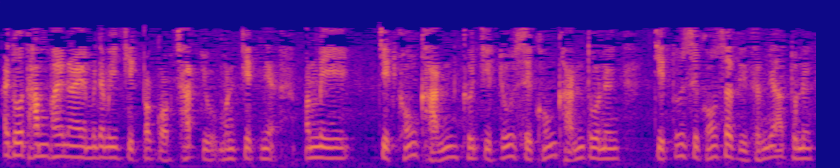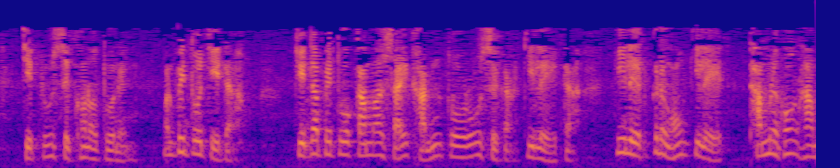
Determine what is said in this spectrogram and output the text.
ไอ้ตัวธรรมภายในมันจะมีจิตปรากฏชัดอยู่ มันจิตเนี่ย มันมีจิตของขันคือจิตรู้สึกของขันตัวหนึ่งจิตรู้สึกของสติสัญญาตัวหนึ่งจิตรู้สึกของเราตัวหนึ่งมันเป็นตัวจิตอะ จิตเราเป็นตัวกรรมอาศัยขันตัวรู้สึกอะกิเลสอะกิเลสก็เรื่องของกิเลสทำเรื่องของธรรม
